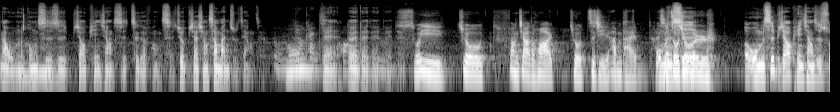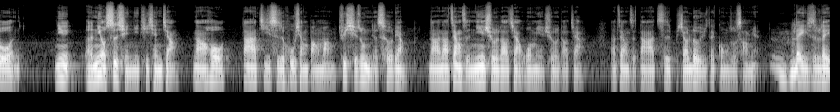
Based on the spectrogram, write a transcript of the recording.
那我们的公司是比较偏向是这个方式，就比较像上班族这样子。嗯，要看情对况。对对对对对。所以就放假的话，就自己安排，我们是周休二日？呃，我们是比较偏向是说，你呃你有事情你提前讲，然后大家技师互相帮忙去协助你的车辆。那那这样子你也休得到假，我们也休得到假。那这样子大家是比较乐于在工作上面，嗯，累是累，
